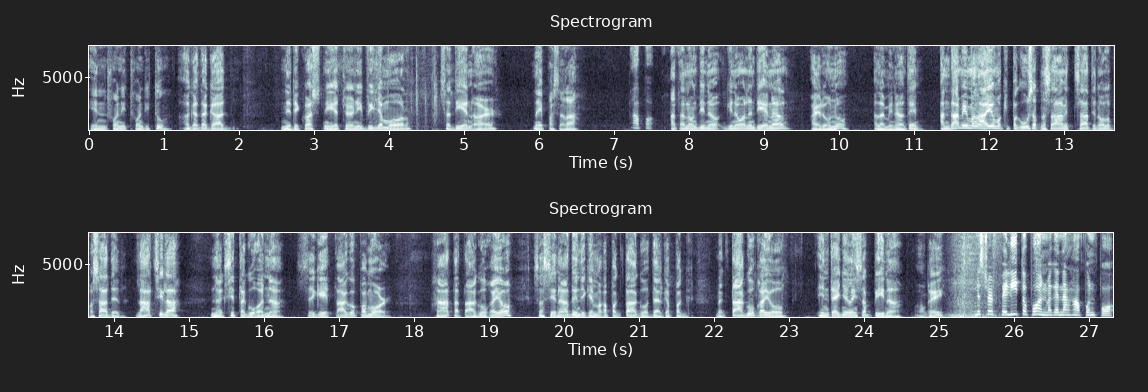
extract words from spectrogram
in 2022. Agad-agad ni-request ni Attorney Villamor sa DNR na ipasara. Opo. At anong ginawa ng DNR? I don't know. Alamin natin. Ang daming mga ayaw makipag-usap na sa, amin, sa atin all of a sudden. Lahat sila nagsitaguan na. Sige, tago pa more. Ha? Tatago kayo? Sa Senado hindi kayo makapagtago dahil kapag nagtago kayo, hintayin nyo lang sa pina. Okay? Mr. Felito Pon, magandang hapon po.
